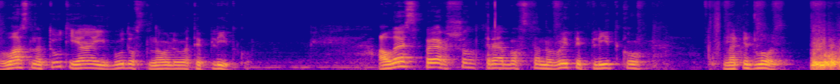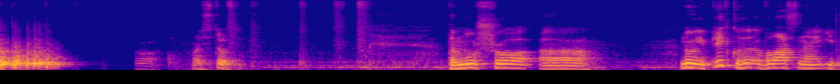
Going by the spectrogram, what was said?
Власне, тут я і буду встановлювати плітку. Але спершу треба встановити плітку на підлозі. Ось тут. Тому що, е, ну і плітку, власне, і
